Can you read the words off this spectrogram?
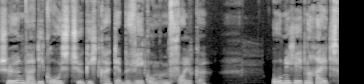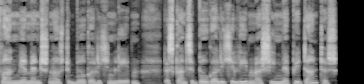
Schön war die Großzügigkeit der Bewegung im Volke. Ohne jeden Reiz waren mir Menschen aus dem bürgerlichen Leben. Das ganze bürgerliche Leben erschien mir pedantisch.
